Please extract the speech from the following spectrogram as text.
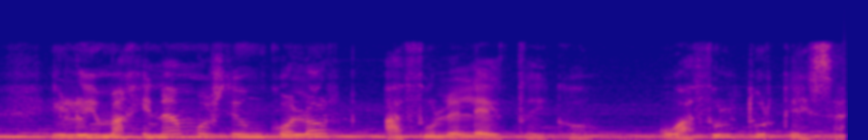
y lo imaginamos de un color azul eléctrico o azul turquesa.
